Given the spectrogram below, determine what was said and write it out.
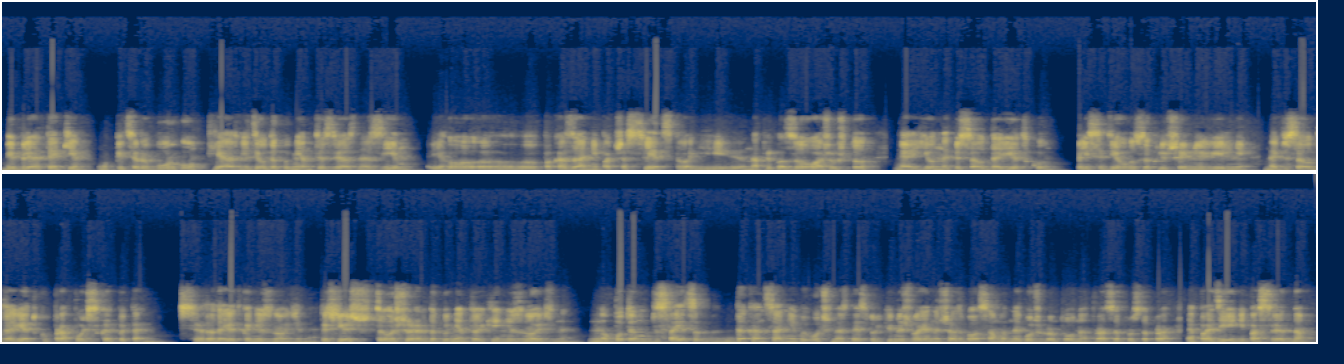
бібліятэкі у петербургу. Я глядзеў дакументы звязаныя з ім яго э, паказанні падчас следства. І напрыклад заўважыў что ён напісаў даведку калі сядзеў у заключэнню вільні напісаў даведку пра польскае пытанне эта даведка не знойдзена то есть ёсць цэлы шэраг дакументаў якія не знойдзены но потым дастаецца до конца не вывучана здаецца толькі міжваенны час была самая найбольш грунтоўная праца просто пра падзеі непасрэдна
